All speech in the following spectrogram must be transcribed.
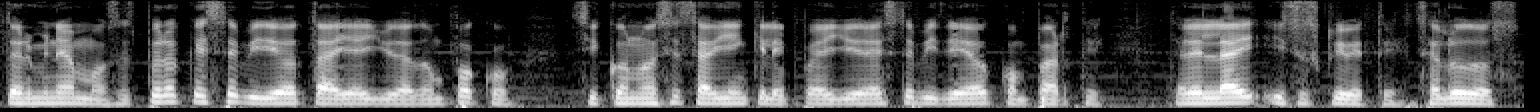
terminamos. Espero que este video te haya ayudado un poco. Si conoces a alguien que le pueda ayudar a este video, comparte, dale like y suscríbete. Saludos.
